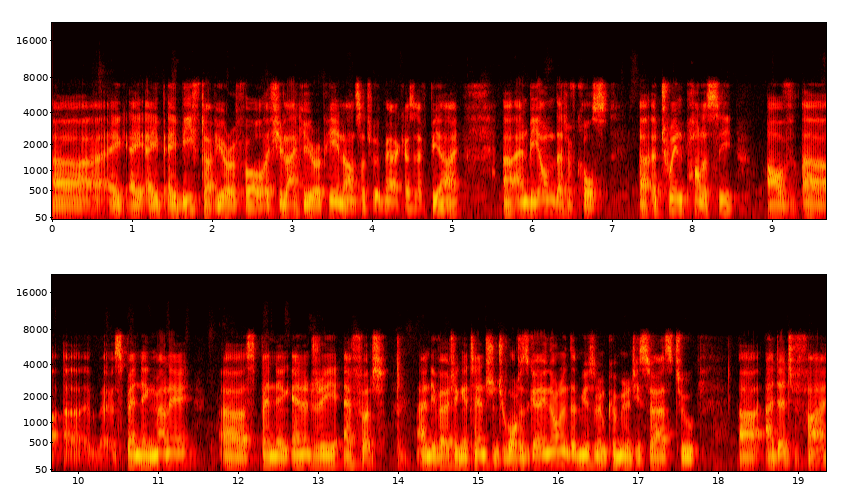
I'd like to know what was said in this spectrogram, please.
uh, a, a, a beefed up Europol, if you like, a European answer to America's FBI, uh, and beyond that, of course, uh, a twin policy of uh, uh, spending money, spending energy, effort, and devoting attention to what is going on in the Muslim community so as to identify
